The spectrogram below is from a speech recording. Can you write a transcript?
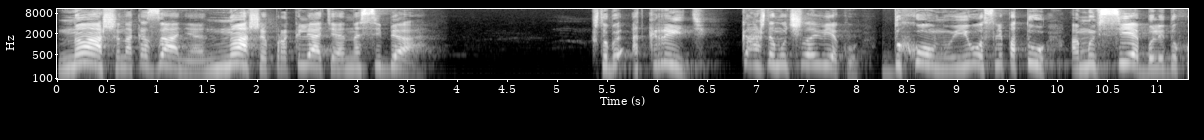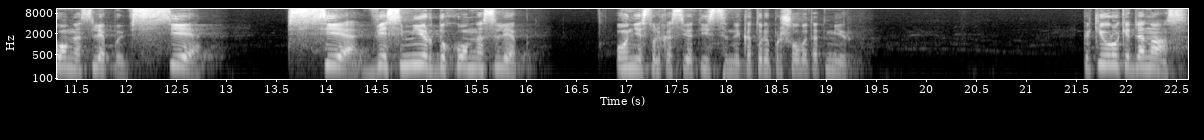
наше наказание, наше проклятие на себя, чтобы открыть каждому человеку духовную его слепоту, а мы все были духовно слепы, все, все, весь мир духовно слеп. Он есть только свет истины, который пришел в этот мир. Какие уроки для нас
